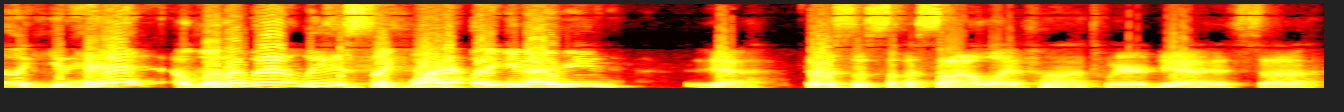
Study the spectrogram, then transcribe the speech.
like you can hit a little bit at least. Like what? Like you know what I mean? Yeah, there's a, a sign of life. Huh, that's weird. Yeah, it's uh,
